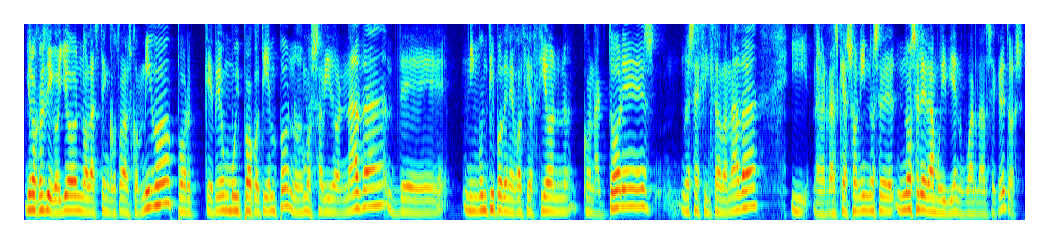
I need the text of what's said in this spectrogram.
yo lo que os digo, yo no las tengo todas conmigo porque veo muy poco tiempo, no hemos sabido nada de ningún tipo de negociación con actores, no se ha filtrado nada y la verdad es que a Sony no se, no se le da muy bien guardar secretos.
